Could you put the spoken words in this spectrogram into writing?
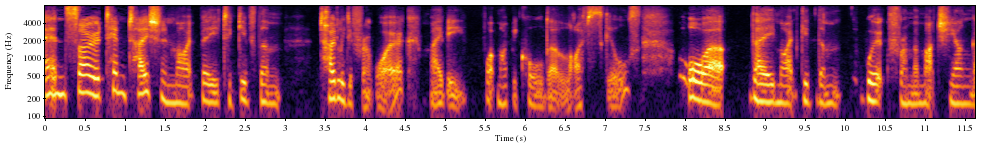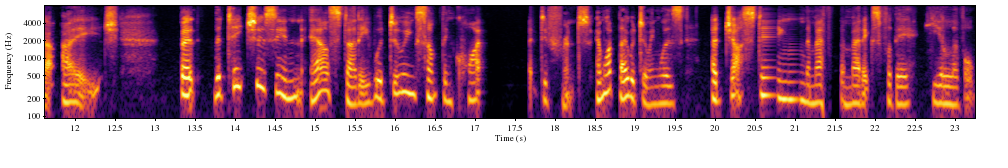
And so, temptation might be to give them totally different work, maybe what might be called a life skills, or they might give them work from a much younger age. But the teachers in our study were doing something quite different. And what they were doing was adjusting the mathematics for their year level.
